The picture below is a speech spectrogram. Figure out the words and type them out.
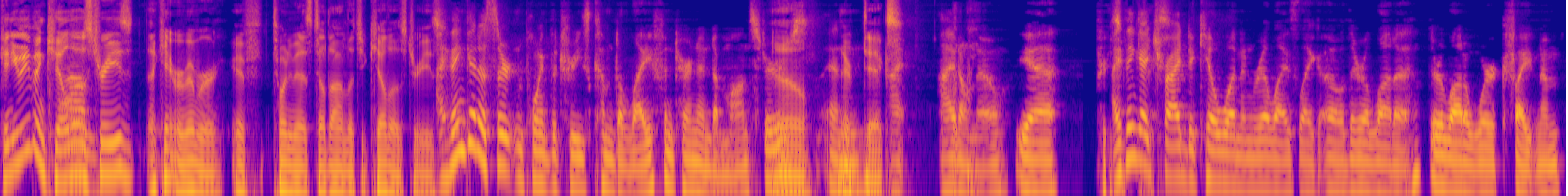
Can you even kill those Um, trees? I can't remember if 20 minutes till dawn lets you kill those trees. I think at a certain point the trees come to life and turn into monsters. Oh, and they're dicks. I, I don't know. Yeah, Trees I think I tried to kill one and realized like, oh, they're a lot of they're a lot of work fighting them.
